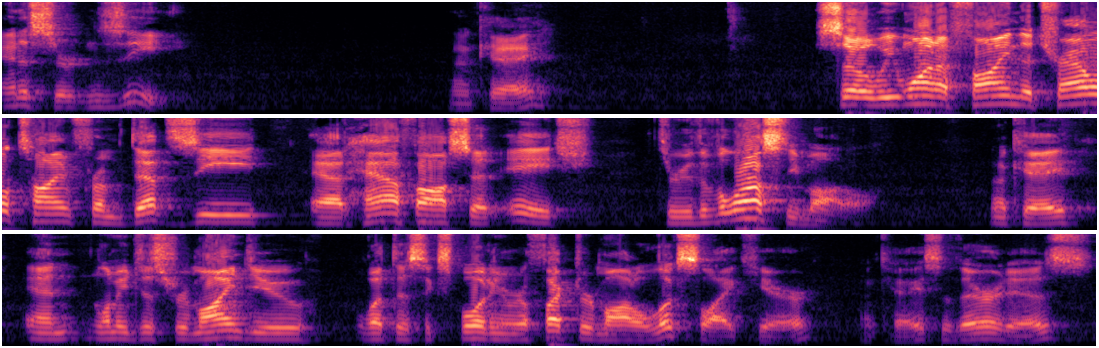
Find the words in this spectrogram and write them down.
and a certain z. Okay. So we want to find the travel time from depth z at half offset h through the velocity model. Okay, and let me just remind you what this exploding reflector model looks like here. Okay, so there it is.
